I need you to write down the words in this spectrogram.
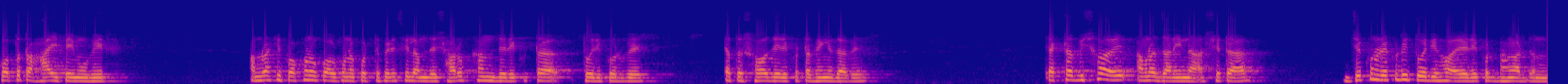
কতটা হাইপ এই মুভির আমরা কি কখনো কল্পনা করতে পেরেছিলাম যে শাহরুখ খান যে রেকর্ডটা তৈরি করবে, এত সহজে রেকর্ডটা ভেঙে যাবে? একটা বিষয় আমরা জানি না, সেটা যে কোনো রেকর্ডই তৈরি হয় রেকর্ড ভাঙার জন্য।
